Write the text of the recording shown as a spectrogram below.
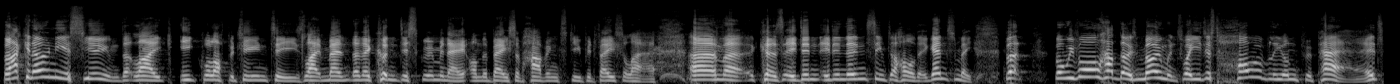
But I can only assume that like equal opportunities like meant that they couldn't discriminate on the base of having stupid facial hair because um, uh, it didn't, it didn't, it didn't seem to hold it against me. But but we've all had those moments where you're just horribly unprepared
